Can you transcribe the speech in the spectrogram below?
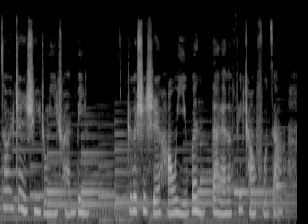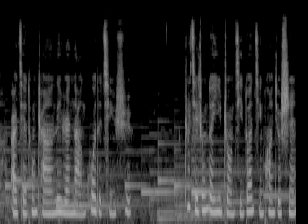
躁郁症是一种遗传病。这个事实毫无疑问带来了非常复杂，而且通常令人难过的情绪。这其中的一种极端情况就是，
